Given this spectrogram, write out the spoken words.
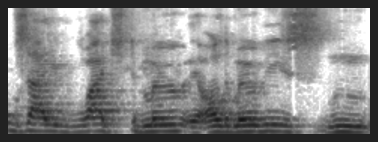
times I watched the movie, all the movies. mm,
